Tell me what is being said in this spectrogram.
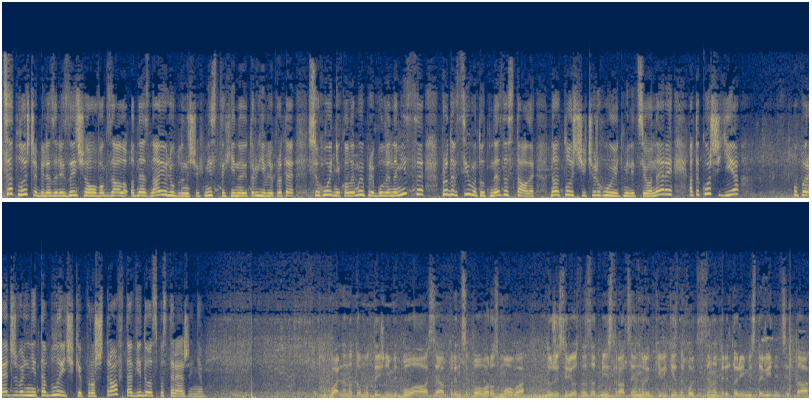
Це площа біля залізничного вокзалу, одне з найулюбленіших місць стихійної торгівлі. Проте сьогодні, коли ми прибули на місце, продавців ми тут не застали. На площі чергують міліціонери, а також є попереджувальні таблички про штраф та відеоспостереження. Буквально на тому тижні відбувалася принципова розмова дуже серйозна з адміністраціями ринків, які знаходяться на території міста Вінниці та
